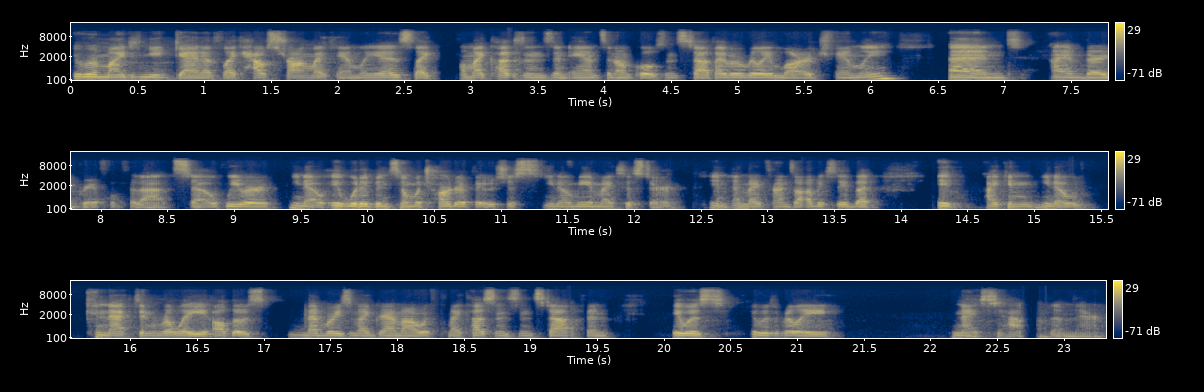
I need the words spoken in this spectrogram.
it reminded me again of like how strong my family is, like all my cousins and aunts and uncles and stuff. I have a really large family and I am very grateful for that. So we were, you know, it would have been so much harder if it was just, you know, me and my sister and, and my friends, obviously, but it, I can, you know, connect and relate all those memories of my grandma with my cousins and stuff. And it was, it was really, nice to have them there.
